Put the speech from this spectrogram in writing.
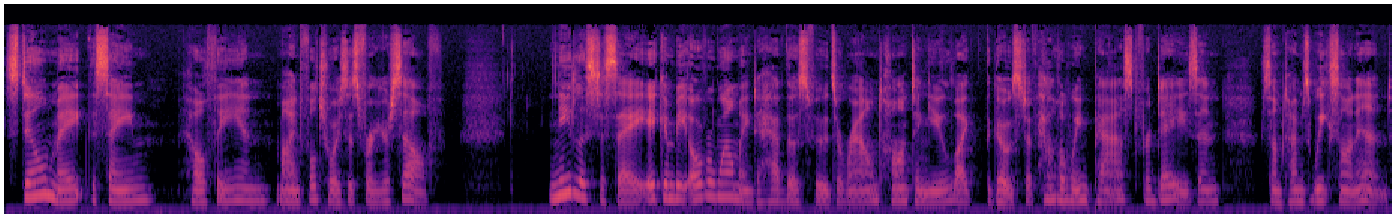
still make the same healthy and mindful choices for yourself. Needless to say, it can be overwhelming to have those foods around, haunting you like the ghost of Halloween past for days and sometimes weeks on end.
